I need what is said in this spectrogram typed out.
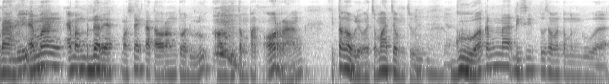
Nah, emang emang benar ya. Maksudnya kata orang tua dulu kalau di tempat orang kita nggak boleh macam-macam cuy. Gua kena di situ sama temen gua.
